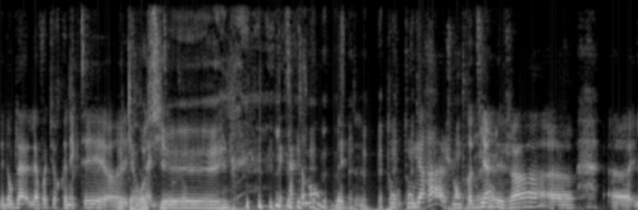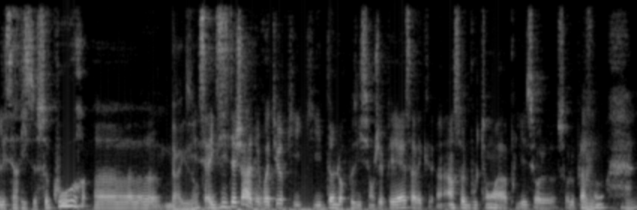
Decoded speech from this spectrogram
Mais donc la, la voiture connectée, euh, les carrossiers, exactement. Mais ton, ton garage, l'entretien oui, déjà, euh, les services de secours. Euh, par exemple. Ça existe déjà, des voitures qui, qui, donnent leur position GPS avec un seul bouton à appuyer sur le, sur le plafond mmh, mmh.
